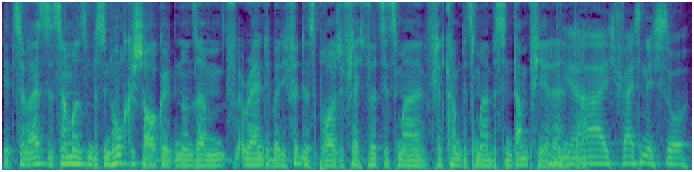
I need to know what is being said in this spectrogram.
Jetzt, du weißt, jetzt haben wir uns ein bisschen hochgeschaukelt in unserem Rant über die Fitnessbranche. Vielleicht wird's jetzt mal, vielleicht kommt jetzt mal ein bisschen Dampf hier dahinter. Ja, ich weiß nicht, so.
